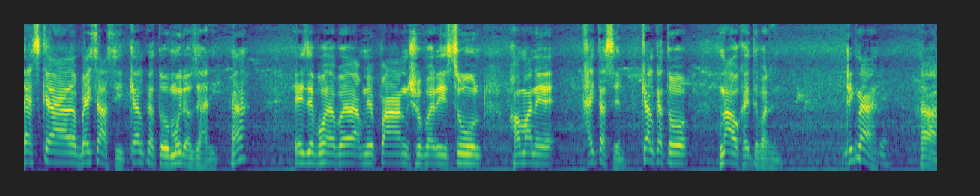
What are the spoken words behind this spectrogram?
আজকে বেঁচে আছি কালকে তো মইরাও যাহারি হ্যাঁ? এই যে বহে বহে আপনি পান সুপারি চুন সমানে খাইতাছেন কালকে তো নাও খাইতে পারেন। ঠিক না? হ্যাঁ।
